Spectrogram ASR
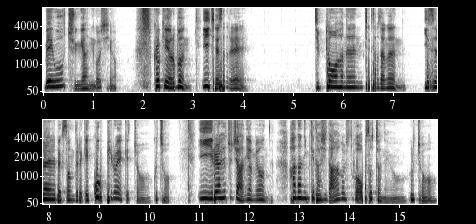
매우 중요한 것이요. 그렇게 여러분 이 제사를 집도하는 제사장은 이스라엘 백성들에게 꼭 필요했겠죠. 그렇죠? 이 일을 해주지 아니하면 하나님께 다시 나아갈 수가 없었잖아요. 그렇죠?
